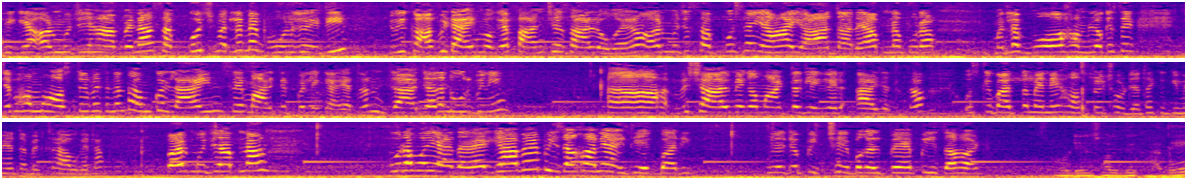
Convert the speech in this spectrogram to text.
ठीक है? और मुझे यहाँ पे ना सब कुछ मतलब मैं भूल गई थी क्योंकि काफ़ी टाइम हो गया पाँच छह साल हो गए ना और मुझे सब कुछ ना यहाँ याद आ रहा है अपना पूरा मतलब वो हम लोग से जब हम हॉस्टल में थे ना तो हमको लाइन से मार्केट पर लेके आया था ज़्यादा दूर भी नहीं आ, विशाल मेगा मार्ट तक लेकर आ जाता था। उसके बाद तो मैंने हॉस्टल छोड़ दिया था क्योंकि मेरा तबीयत खराब हो गया था। पर मुझे अपना पूरा वो याद आ रहा है। यहाँ पे पिज्जा खाने आई थी एक बारी। ये जो पीछे बगल पे है पिज्जा हट। ऑडियंस वाले दिखा दे।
